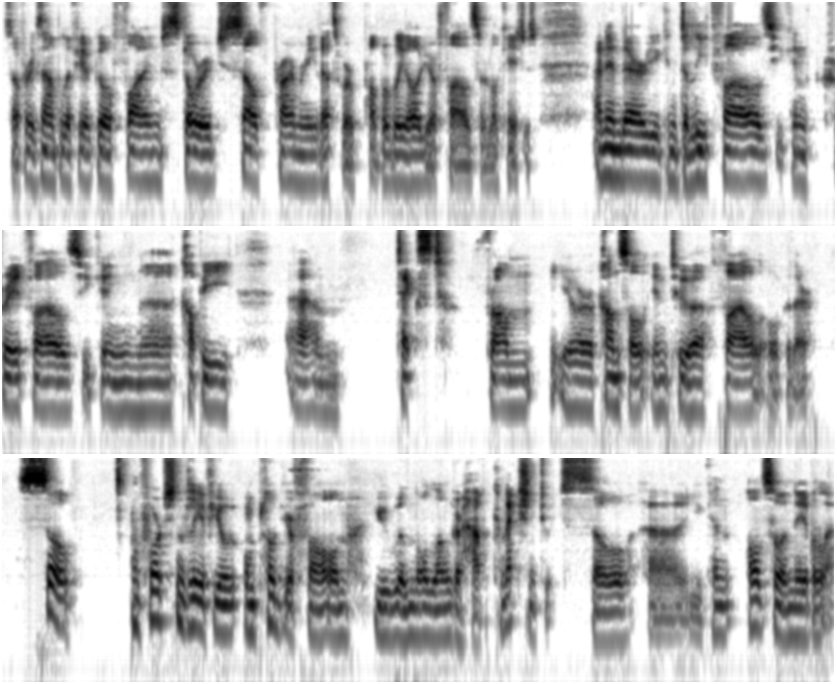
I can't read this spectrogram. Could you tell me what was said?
So, for example, if you go find storage self primary, that's where probably all your files are located. And in there, you can delete files, you can create files, you can uh, copy um, text from your console into a file over there. So, Unfortunately, if you unplug your phone, you will no longer have a connection to it. So uh, you can also enable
